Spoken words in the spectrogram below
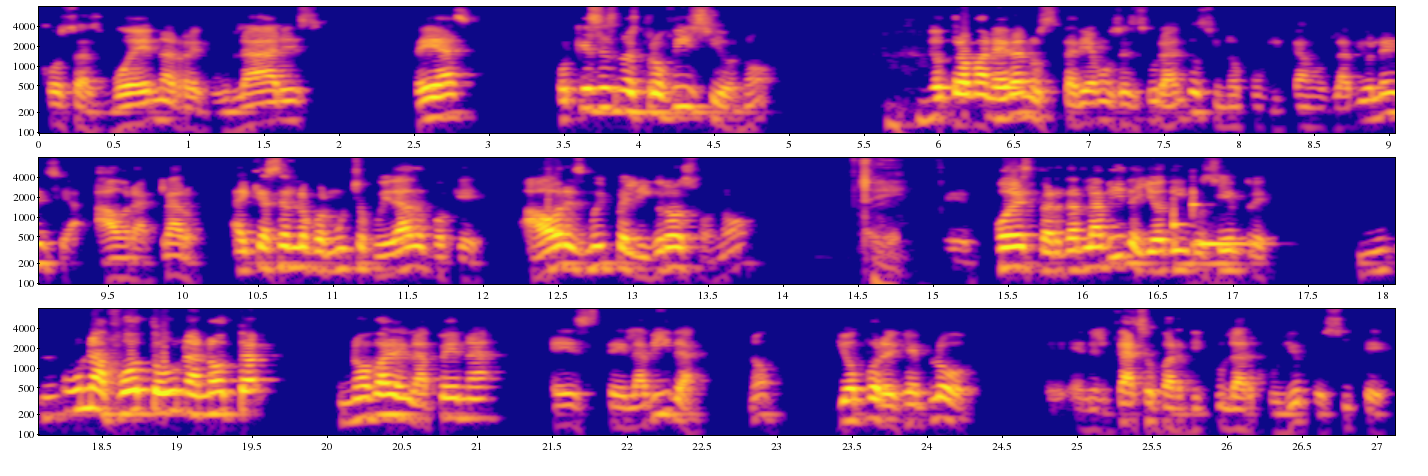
cosas buenas, regulares, feas, porque ese es nuestro oficio, ¿no? De otra manera nos estaríamos censurando si no publicamos la violencia. Ahora, claro, hay que hacerlo con mucho cuidado porque ahora es muy peligroso, ¿no? Sí. Eh, puedes perder la vida. Yo digo siempre, una foto, una nota, no vale la pena este, la vida, ¿no? Yo, por ejemplo, en el caso particular, Julio, pues sí te,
